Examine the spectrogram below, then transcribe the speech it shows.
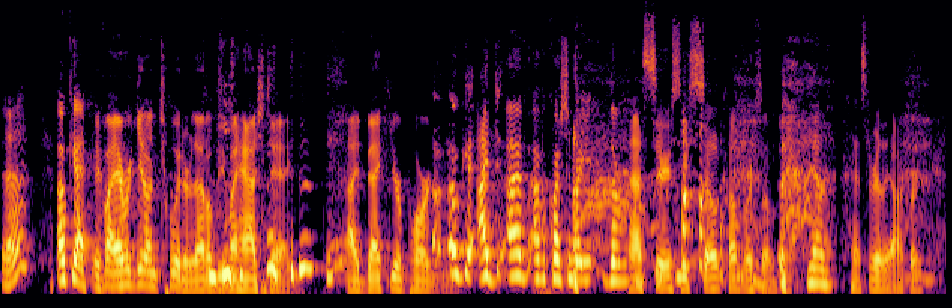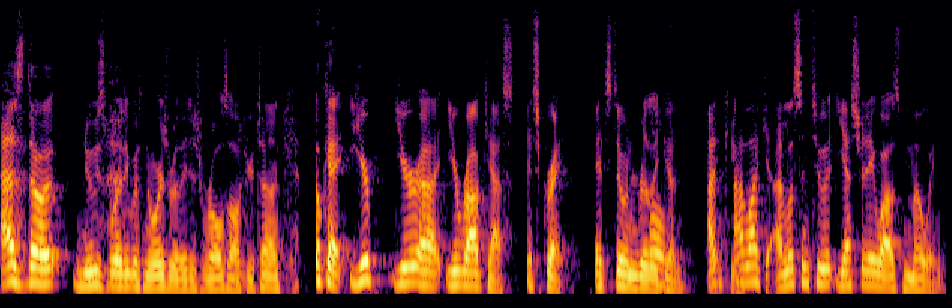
Huh? Okay. If I ever get on Twitter, that'll be my hashtag. I beg your pardon. Okay. I, I have, I have a question about you. The, That's seriously so cumbersome. yeah, That's really awkward. as the newsworthy with Norsworthy just rolls off your tongue. Okay. Your, your, uh, your Robcast. It's great. It's doing really Oh, good. I. I like it. I listened to it yesterday while I was mowing.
